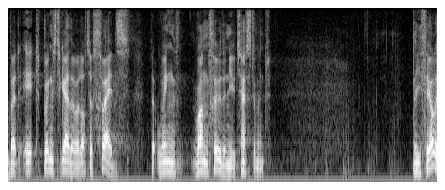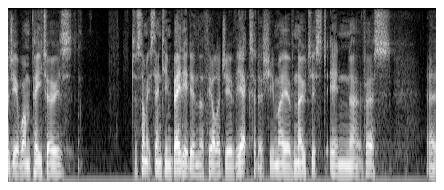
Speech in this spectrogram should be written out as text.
but it brings together a lot of threads that ring, run through the New Testament. The theology of 1 Peter is to some extent embedded in the theology of the Exodus. You may have noticed in uh, verse uh,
